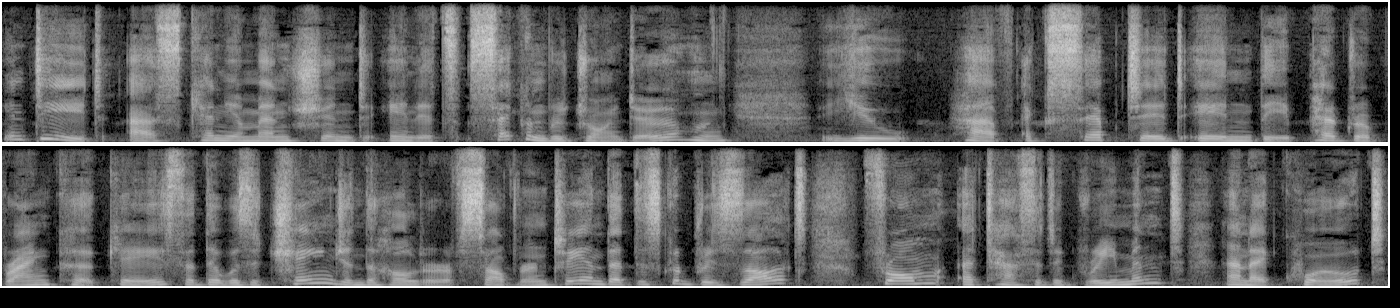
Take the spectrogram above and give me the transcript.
Indeed, as Kenya mentioned in its second rejoinder, you have accepted in the Pedra Branca case that there was a change in the holder of sovereignty and that this could result from a tacit agreement, and I quote,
